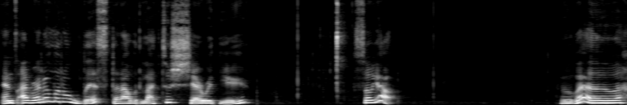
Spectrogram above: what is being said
And I wrote a little list that I would like to share with you. So yeah. Well,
